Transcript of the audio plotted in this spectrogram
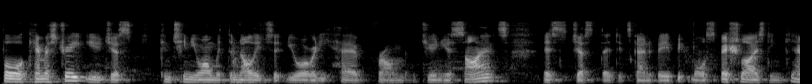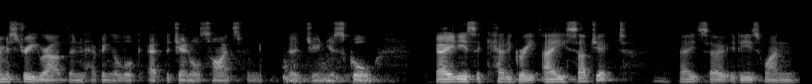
for chemistry. You just continue on with the knowledge that you already have from junior science. It's just that it's going to be a bit more specialised in chemistry rather than having a look at the general science from the junior school. Okay, it is a category A subject. Okay, so it is one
